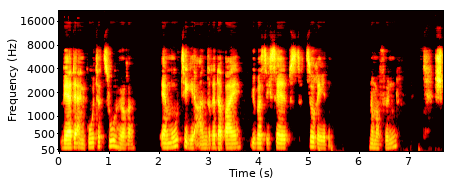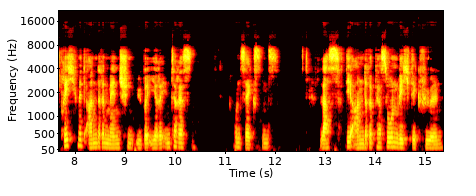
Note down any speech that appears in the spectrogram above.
werde ein guter Zuhörer, Ermutige andere dabei, über sich selbst zu reden. Nummer 5. Sprich mit anderen Menschen über ihre Interessen. Und sechstens. Lass die andere Person wichtig fühlen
